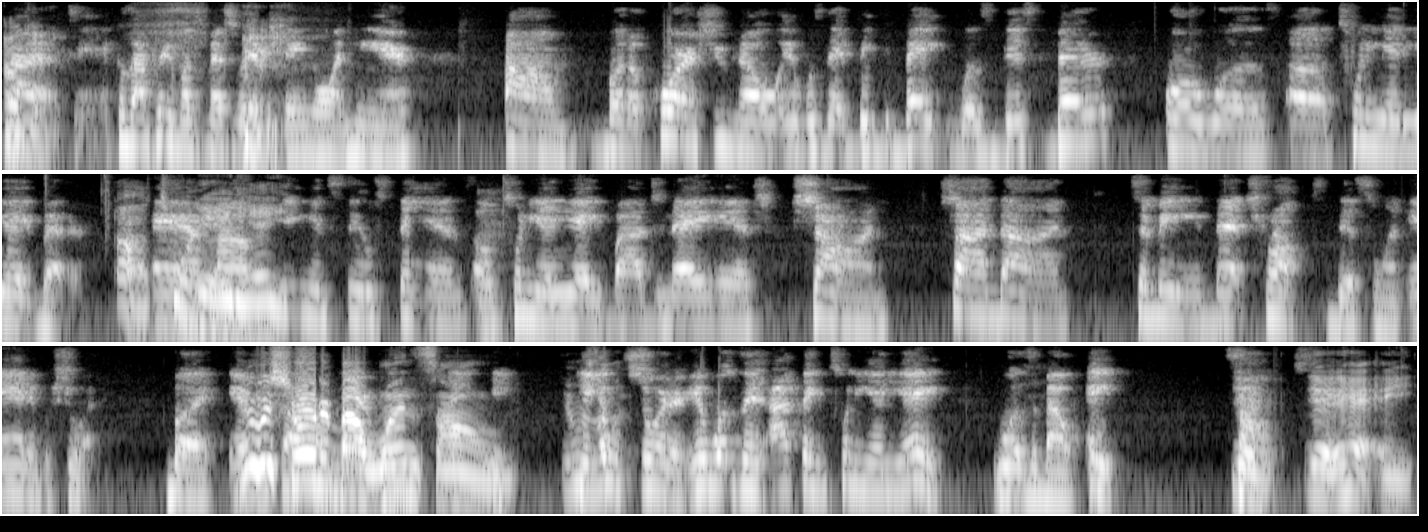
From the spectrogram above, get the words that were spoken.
Nine Okay. out of ten because I pretty much messed with everything on here. Um, but of course, you know, it was that big debate: was this better or was uh 2088 better? Oh, And my 2088. opinion still stands on 2088 by Jhené and Sean, Sean Don. To me, that trumps this one, and it was short. But It was song short on about there one was- song. Yeah, It was, it was shorter. It wasn't. I think 2088 was about eight yeah, songs. yeah, it had eight,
